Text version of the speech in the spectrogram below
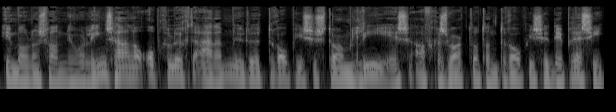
Inwoners van New Orleans halen opgelucht adem nu de tropische storm Lee is afgezwakt tot een tropische depressie.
